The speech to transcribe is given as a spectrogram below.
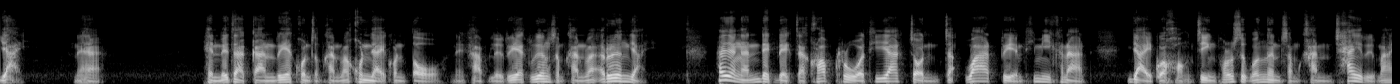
ใหญ่นะฮะเห็นได้จากการเรียกคนสำคัญว่าคนใหญ่คนโตนะครับหรือเรียกเรื่องสำคัญว่าเรื่องใหญ่ ถ้าอย่างนั้นเด็กๆ จากครอบครัวที่ยากจนจะวาดเหรียญที่มีขนาดใหญ่กว่าของจริง เพราะรู้สึกว่าเงินสำคัญใช่หรือไม่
